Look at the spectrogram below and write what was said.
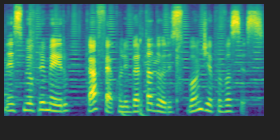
nesse meu primeiro Café com Libertadores. Bom dia para vocês.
